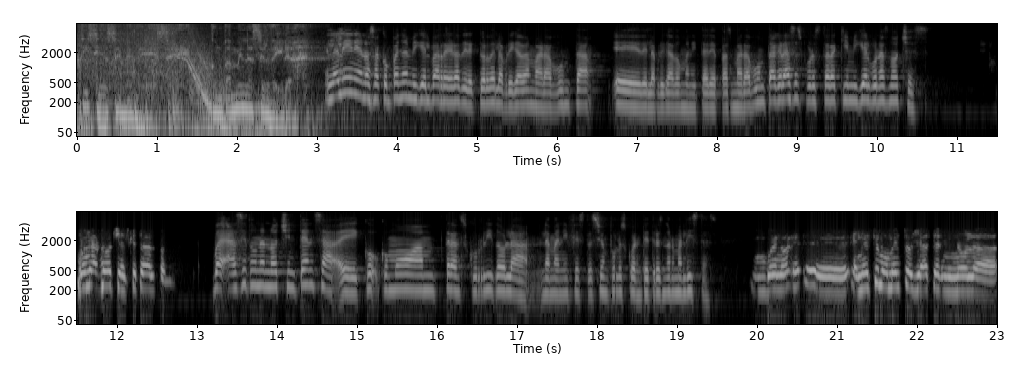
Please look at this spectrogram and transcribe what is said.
Noticias MBS con Pamela Cerdeira. En la línea nos acompaña Miguel Barrera, director de la Brigada Marabunta, eh, de la Brigada Humanitaria Paz Marabunta. Gracias por estar aquí, Miguel. Buenas noches. Buenas noches, ¿qué tal? Bueno, ha sido una noche intensa. Eh, ¿Cómo han transcurrido la, manifestación por los 43 normalistas? Bueno, eh, eh, en este momento ya terminó la,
